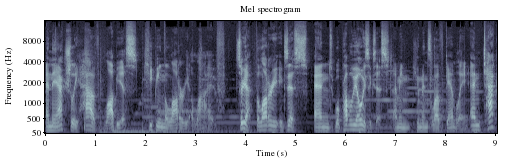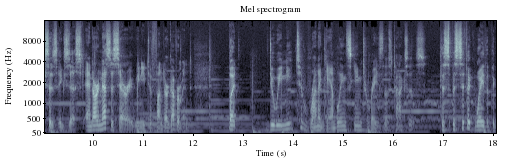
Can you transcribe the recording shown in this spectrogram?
And they actually have lobbyists keeping the lottery alive. So yeah, the lottery exists and will probably always exist. I mean, humans love gambling and taxes exist and are necessary. We need to fund our government. But do we need to run a gambling scheme to raise those taxes? The specific way that the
